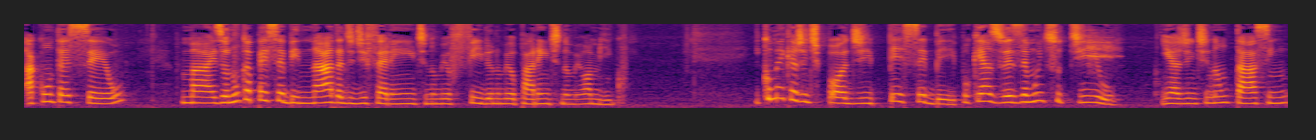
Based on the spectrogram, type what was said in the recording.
aconteceu, mas eu nunca percebi nada de diferente no meu filho, no meu parente, no meu amigo. E como é que a gente pode perceber? Porque às vezes é muito sutil e a gente não está assim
